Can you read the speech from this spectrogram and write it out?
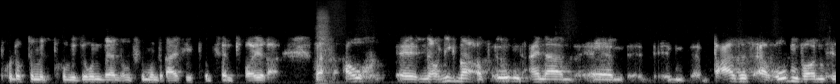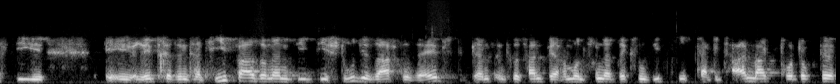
Produkte mit Provision werden um 35 Prozent teurer. Was auch äh, noch nicht mal auf irgendeiner äh, Basis erhoben worden ist, die repräsentativ war, sondern die, die Studie sagte selbst, ganz interessant, wir haben uns 176 Kapitalmarktprodukte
